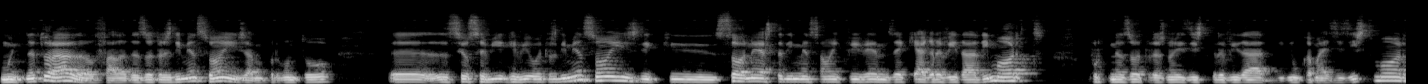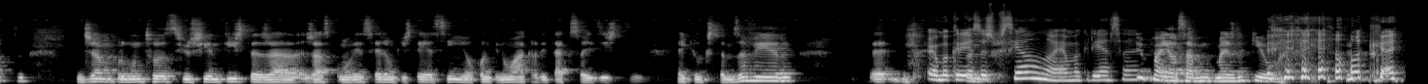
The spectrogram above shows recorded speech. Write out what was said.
muito natural, ele fala das outras dimensões, já me perguntou uh, se eu sabia que havia outras dimensões e que só nesta dimensão em que vivemos é que há gravidade e morte, porque nas outras não existe gravidade e nunca mais existe morte. Já me perguntou se os cientistas já, já se convenceram que isto é assim ou continuam a acreditar que só existe aquilo que estamos a ver. É uma criança Portanto, especial, não é? É uma criança. E pá, ele sabe muito mais do que eu. ok.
